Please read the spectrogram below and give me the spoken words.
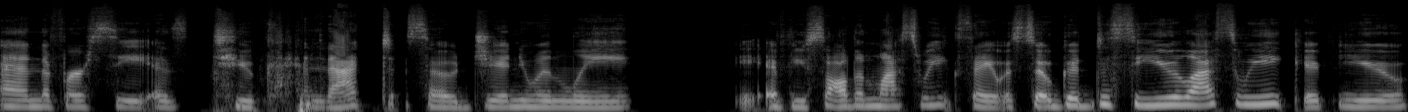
and the first C is to connect. So, genuinely, if you saw them last week, say it was so good to see you last week. If you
